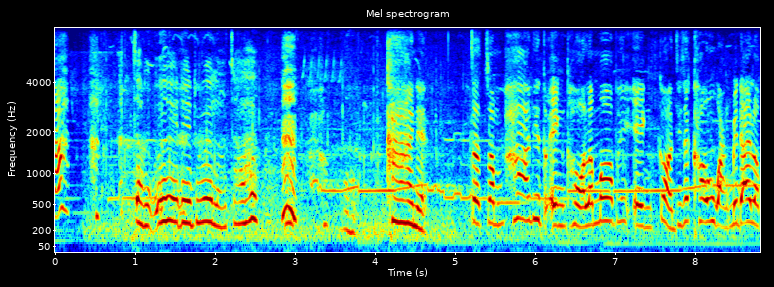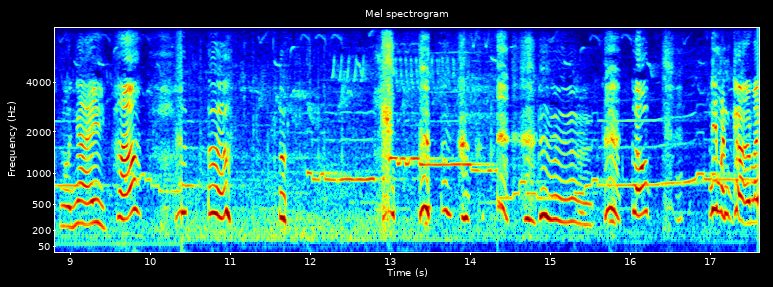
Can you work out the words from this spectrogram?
ฮะจำเอ้ยได้ด้วยเหรอจ๊ะข้าเนี่ย จะจำผ้าที่ตัวเองทอแล้วมอบให้เองก่อนที่จะเข้าวังไม่ได้หรอกหรือไงฮะแล้วนี่มันเกิดอะไร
